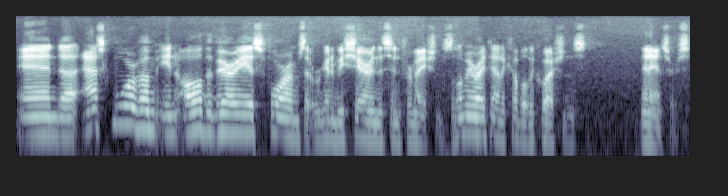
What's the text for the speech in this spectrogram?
and uh, ask more of them in all the various forums that we're going to be sharing this information. So let me write down a couple of the questions and answers.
